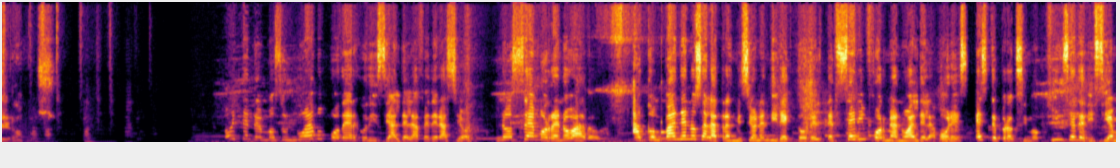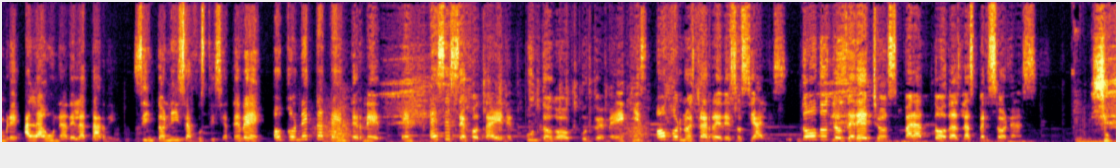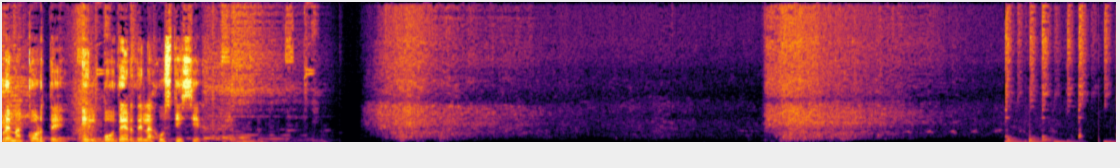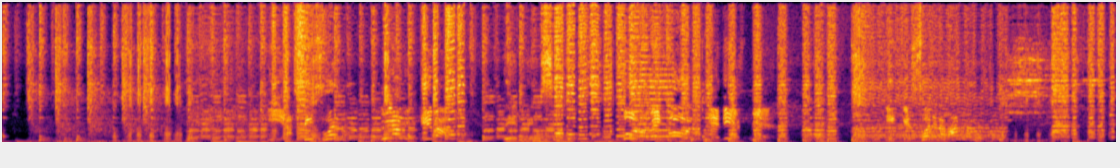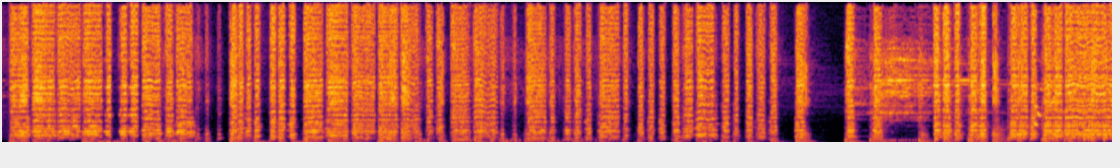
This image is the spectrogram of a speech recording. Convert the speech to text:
Hoy tenemos un nuevo Poder Judicial de la Federación nos hemos renovado. Acompáñanos a la transmisión en directo del tercer informe anual de labores este próximo 15 de diciembre a la una de la tarde. Sintoniza Justicia TV o conéctate a internet en scjn.gov.mx o por nuestras redes sociales. Todos los derechos para todas las personas. Suprema Corte, el poder de la justicia. De Messi. Puro béisbol en ESPN. Y que suene la banda.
